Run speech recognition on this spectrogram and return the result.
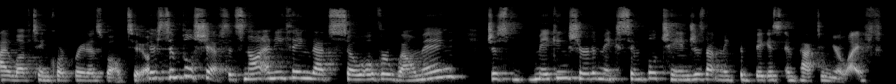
I love to incorporate as well too. They're simple shifts. It's not anything that's so overwhelming, just making sure to make simple changes that make the biggest impact in your life.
